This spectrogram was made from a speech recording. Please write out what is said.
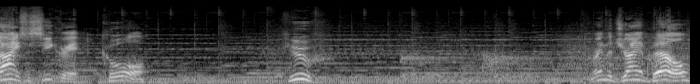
Nice, a secret. Cool. Phew. Rang the giant bell.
